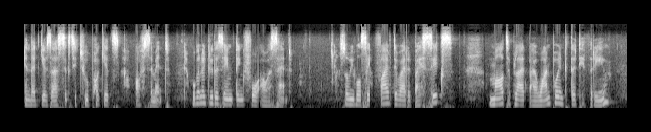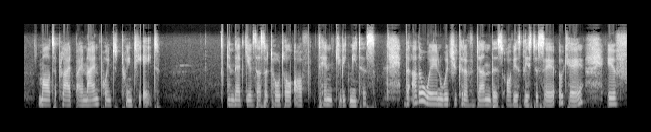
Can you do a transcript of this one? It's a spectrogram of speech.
And that gives us 62 pockets of cement. We're going to do the same thing for our sand. So we will say 5 divided by 6 multiplied by 1.33 multiplied by 9.28 and that gives us a total of 10 cubic meters. The other way in which you could have done this obviously is to say, okay, if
